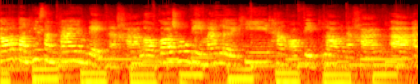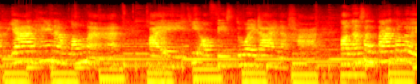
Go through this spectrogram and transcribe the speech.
ก็ตอนที่ซันต้ายังเด็กนะคะ เราก็โชคดีมากเลยที่ทางออฟฟิศเรานะคะออนุญาตให้นำน้องหมา ไปที่ออฟฟิศด้วยได้นะคะ ตอนนั้นซันต้าก็เลย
